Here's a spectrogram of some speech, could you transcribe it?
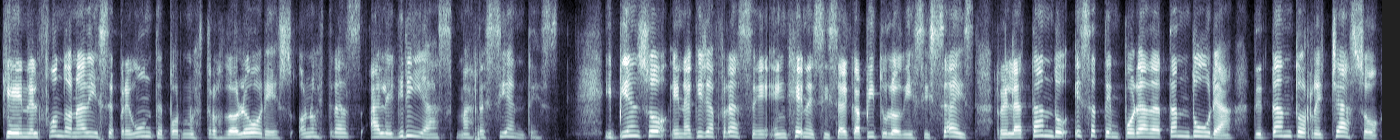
que en el fondo nadie se pregunte por nuestros dolores o nuestras alegrías más recientes. Y pienso en aquella frase en Génesis al capítulo 16, relatando esa temporada tan dura de tanto rechazo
